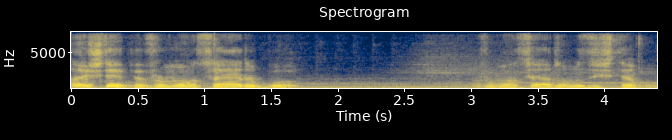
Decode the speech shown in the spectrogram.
Ha işte performans ayarı bu. Performans ayarımız işte bu.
